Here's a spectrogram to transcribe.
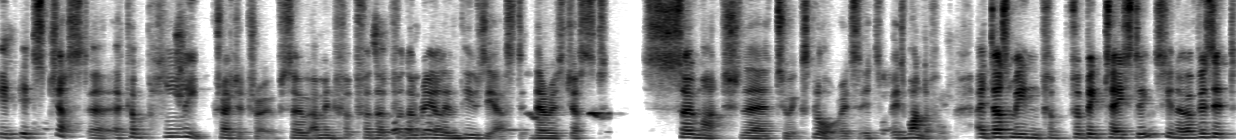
it, it's just a, a, complete treasure trove. So I mean, for, for the for the real enthusiast, there is just so much there to explore. It's it's it's wonderful. It does mean for, for big tastings, you know, a visit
